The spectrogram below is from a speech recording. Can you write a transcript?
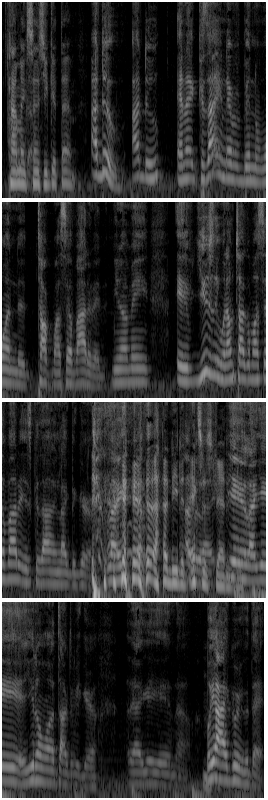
kind of makes sense. You get that. I do, I do, and because I, ain't never been the one to talk myself out of it. You know what I mean? If usually when I'm talking myself out of it, it's because I didn't like the girl. Like I need an I be extra like, strategy. Yeah, like yeah, yeah, yeah. You don't want to talk to me, girl. Like, yeah, yeah, no. But yeah, I agree with that.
